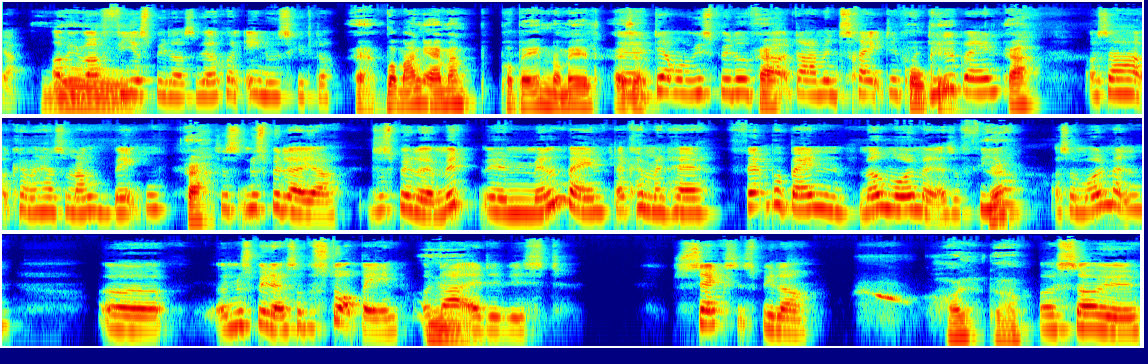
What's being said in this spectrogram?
Ja. Og vi var Wow. fire spillere, så vi havde kun én udskifter. Ja. Hvor mange er man på banen normalt? Altså, Altså, øh, der hvor vi spillede før, Ja. der er man tre. Det er på Okay. en lille bane. ja, Og så kan man have så mange på bænken. Ja. Så nu spiller jeg, så spiller jeg midt øh, mellembane. Der kan man have fem på banen med målmand, altså fire. Ja. Og så målmanden. Og, og nu spiller jeg så på stor bane. Og Mm. der er det vist seks spillere. hold da op. Og så øh,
